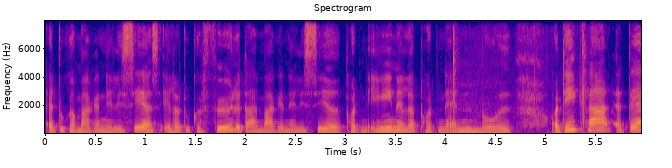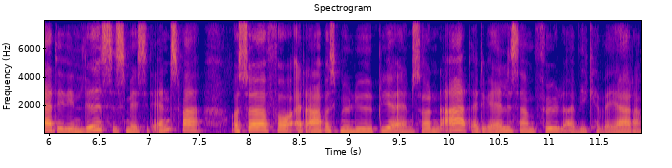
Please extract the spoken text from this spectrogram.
at du kan marginaliseres, eller du kan føle dig marginaliseret på den ene eller på den anden måde. Og det er klart, at der er det din ledelsesmæssigt ansvar at sørge for, at arbejdsmiljøet bliver af en sådan art, at vi alle sammen føler, at vi kan være der.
